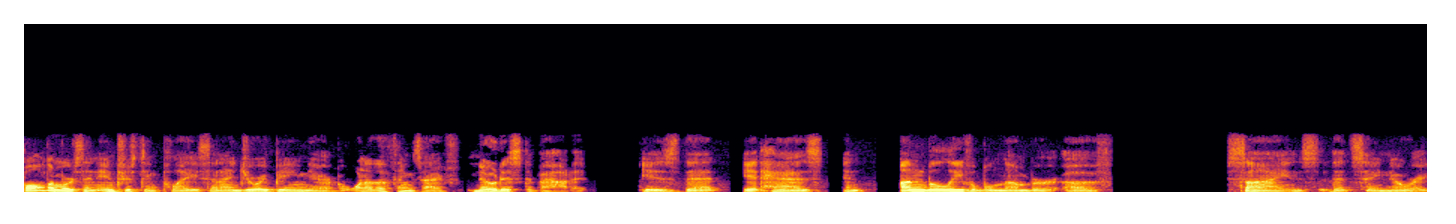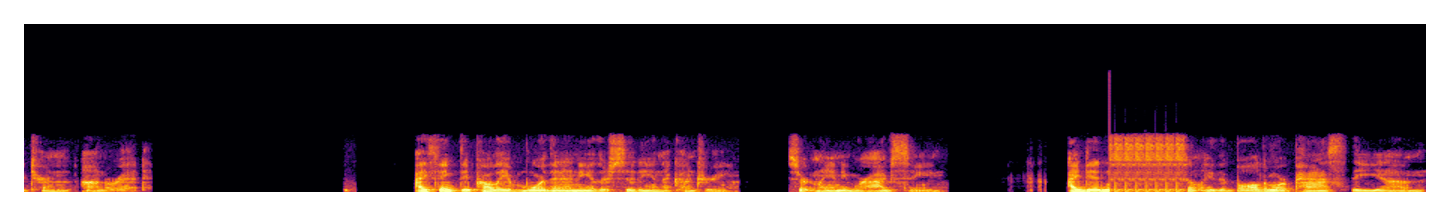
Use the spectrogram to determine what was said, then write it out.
Baltimore's an interesting place and I enjoy being there, but one of the things I've noticed about it is that it has an unbelievable number of signs that say no right turn on red. I think they probably have more than any other city in the country, certainly anywhere I've seen. I did recently that Baltimore passed the, um,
